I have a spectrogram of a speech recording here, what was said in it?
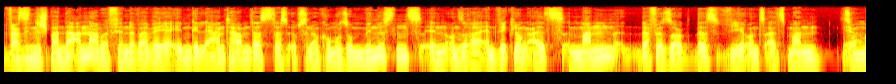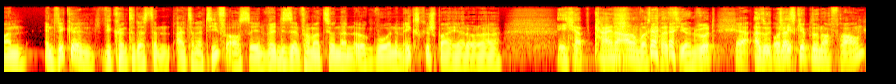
Was ich eine spannende Annahme finde, weil wir ja eben gelernt haben, dass das Y-Chromosom mindestens in unserer Entwicklung als Mann dafür sorgt, dass wir uns als Mann zum ja. Mann entwickeln. Wie könnte das denn alternativ aussehen? Werden diese Informationen dann irgendwo in einem X gespeichert oder? Ich habe keine Ahnung, was passieren wird. ja. Also oder es gibt nur noch Frauen.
